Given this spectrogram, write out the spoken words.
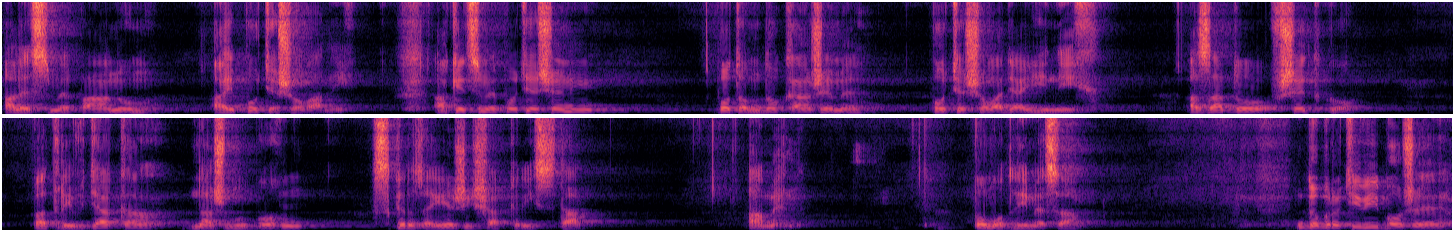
ale sme Pánom aj potešovaní. A keď sme potešení, potom dokážeme potešovať aj iných. A za to všetko patrí vďaka nášmu Bohu skrze Ježiša Krista. Amen. Pomodlíme sa. Dobrotivý Bože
